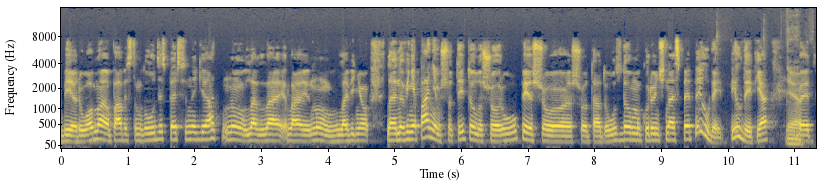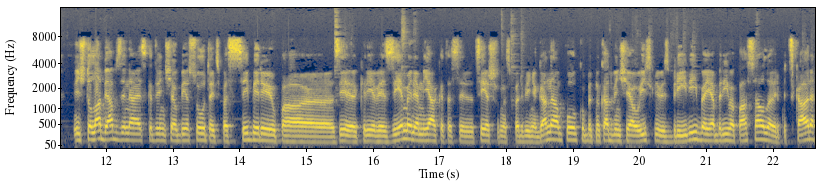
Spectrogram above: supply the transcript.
bija Romā, un pāvestam lūdzas personīgi, at, nu, lai, lai, lai, nu, lai, viņu, lai nu, viņa paņem šo titulu, šo rūpie, šo, šo tādu uzdevumu, kuru viņš nespēja pildīt, pildīt jā. jā. Bet, Viņš to labi apzinājās, kad viņš jau bija sūtīts pa Sibīriju, pa zie, Krievijas ziemeļiem, jā, ka tas ir ciešanas par viņa ganāmpulku, bet, nu, kad viņš jau izkļuvis brīvība, ja brīva pasaulē ir pēc kara,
